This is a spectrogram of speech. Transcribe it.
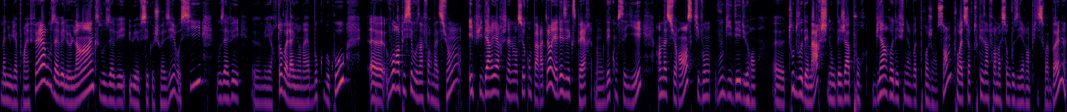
manulia.fr, vous avez le Lynx, vous avez UFC que choisir aussi, vous avez euh, Meilleur Taux, voilà, il y en a beaucoup, beaucoup. Euh, vous remplissez vos informations et puis derrière finalement ce comparateur, il y a des experts, donc des conseillers en assurance qui vont vous guider durant euh, toutes vos démarches. Donc déjà pour bien redéfinir votre projet ensemble, pour être sûr que toutes les informations que vous ayez remplies soient bonnes,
